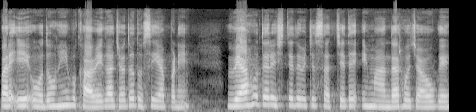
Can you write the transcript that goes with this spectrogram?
ਪਰ ਇਹ ਉਦੋਂ ਹੀ ਵਿਖਾਵੇਗਾ ਜਦੋਂ ਤੁਸੀਂ ਆਪਣੇ ਵਿਆਹ ਤੇ ਰਿਸ਼ਤੇ ਦੇ ਵਿੱਚ ਸੱਚੇ ਤੇ ਇਮਾਨਦਾਰ ਹੋ ਜਾਓਗੇ।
